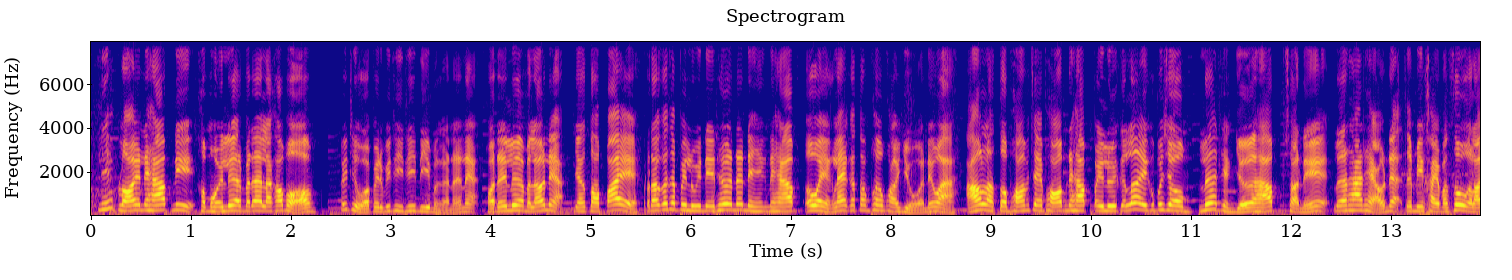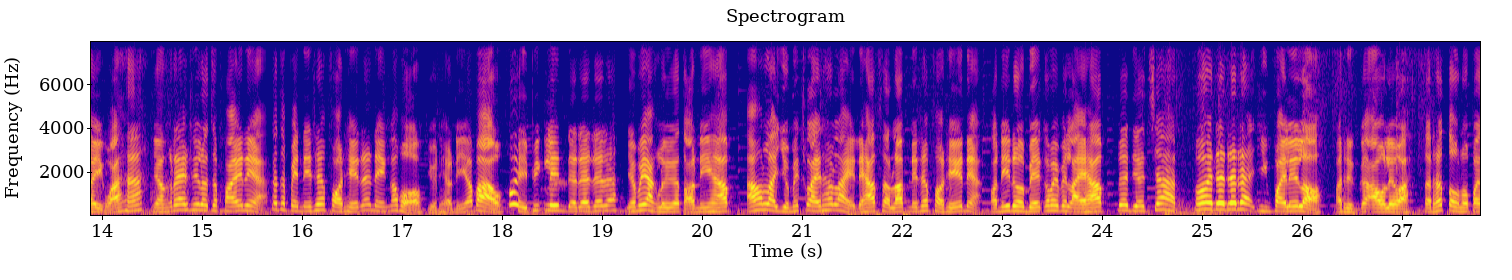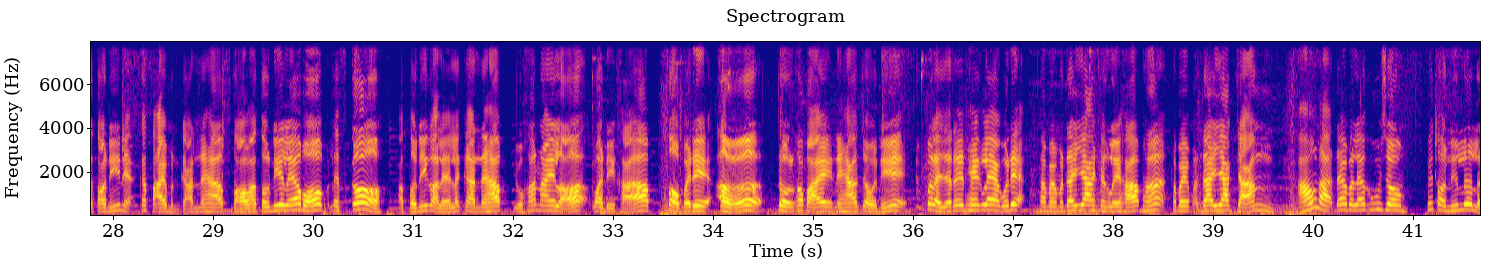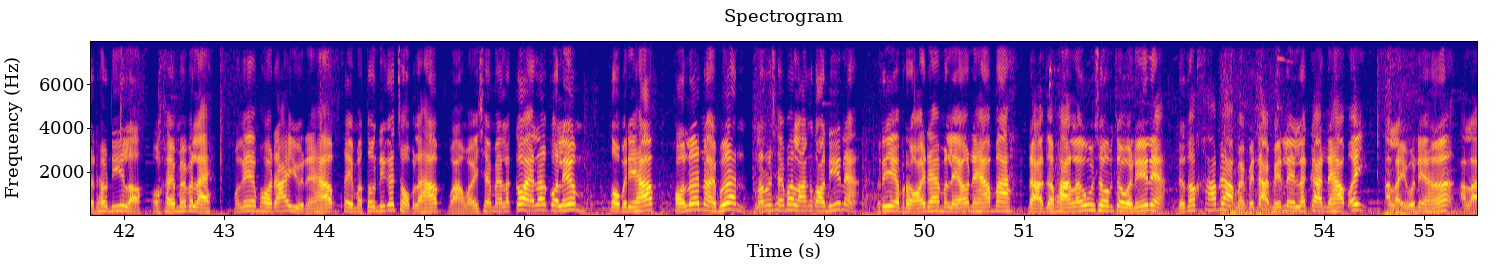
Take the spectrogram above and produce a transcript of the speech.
เรียบร้อยนะครับ นี่ขโมยเลื่อนมาได้แล้วครับผม ไม่ถือว่าเป็นวิธีที่ดีเหมือนกันนะเนี่ยพอได้เลื่อนมาแล้วเนี่ยอย่างต่อไปเราก็จะไปลุยเนเธอร์นั่นเองนะครับเอออย่างแรกก็ต้องเพิ่มความหิวกันดีกว่าเอาล่ะตัวพร้อมใจพร้อมนะครับไปลุยกันเลยคุณผู้ชมเลือดอย่างเยอะครับช็อตนี้เลือดห้าแถวเนี่ยจะมีใครมาสู้กับเราอีกวะฮะอย่างแรกที่เราจะไปเนี่ยก็จะเป็นเนเธอร์ฟอร์เทสนั่นเองครับผมอยู่แถวนี้หรือเปล่าเฮ้ยพิกลินเดี๋ยวเดี๋ยวเดี๋ยวยังไม่อยากลุยกันตอนนี้ครับเอาล่ะอยู่ไม่ไกลเท่าไหร่นะครับสำหรับเนเธอร์ฟอร์เทสเนี่ยตอนนี้โดนเบสก็ไม่เป็นไรครับเลือดเยอะจัดเฮ้ยเดี๋ยวเดี๋ยวเดี๋ยวยิงไฟเลยเหรอมาถึงก็เอาเลยว่ะแต่ถ้าตกลงไปตอนนี้เนี่ยก็ตายเหมือนกันนะครับต่อมาตรงนี้เลยครับผม let's go เอาตัวนี้ก่อนเลยแล้วกันนะครับอยู่ข้างในเหรอสวัสดีครับตบไปดิเออ โดนเข้าไปนะครับจังหวะนี้ เมื่อไหร่จะได้แท่งแรกวะเนี่ยทำไมมันได้ยากจังเลยครับฮะทำไมมันได้ยากจัง เอาล่ะได้มาแล้วคุณผู้ชมเฮ้ยตอนนี้เลือดเหลือเท่านี้เหรอโอเคไม่เป็นไรมันก็ยังพอได้อยู่นะครับเตะมาตรงนี้ก็จบแล้วครับวางไว้ใช่ไหมแล้วก็ไอ้ล่ากอเลมตบไปดีครับขอเลือดหน่อยเพื่อนเราต้องใช้พลังตอนนี้เนี่ยเรียบร้อยได้มาแล้วนะครับมาดาบจะพังแล้วคุณผู้ชมจังหวะนี้เนี่ยเดี๋ยวต้องคาบดาบใหม่เป็นดาบเพชรเลยแล้วกันนะครับเอ้ยอะไรวะเนี่ยฮะอะไร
